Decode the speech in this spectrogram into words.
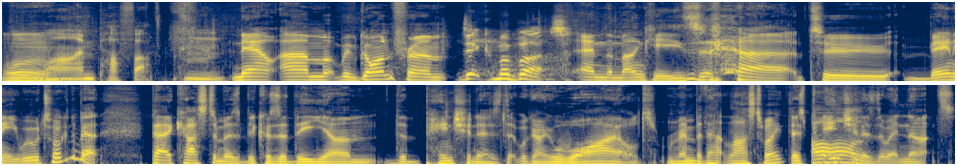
Mm. lime puffer. Mm. Now, um, we've gone from Dick Mabbutt. and the monkeys uh, to Benny. We were talking about bad customers because of the um, the pensioners that were going wild. Remember that last week? Those Oh. pensioners that went nuts.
